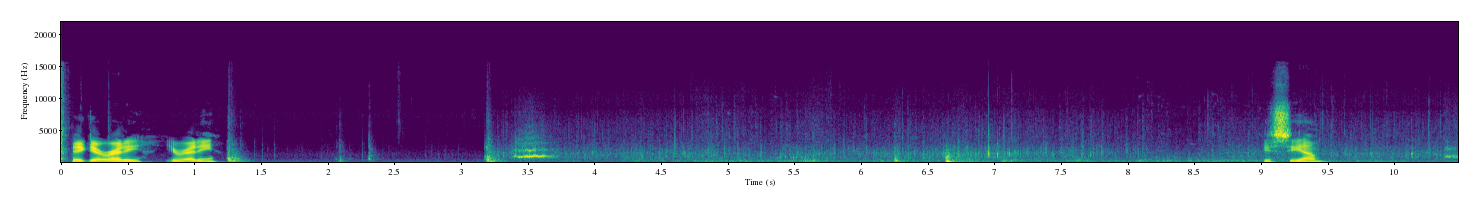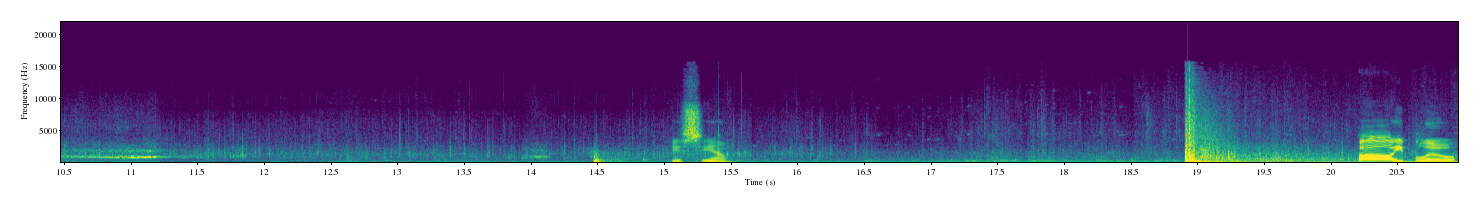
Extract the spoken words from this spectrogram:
Okay, get ready. You ready? You see him? You see him? Oh, he blew.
